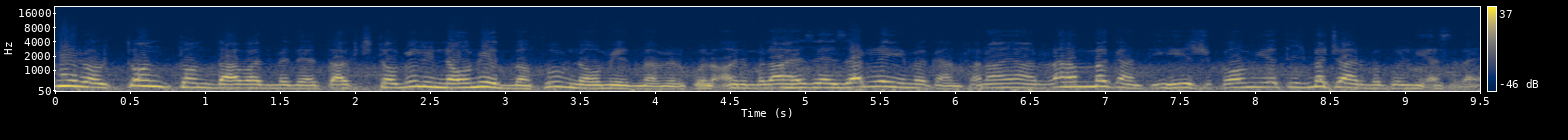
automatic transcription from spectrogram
یہ رو تن تن دعوت بدے تاک تو بلی نومید میں خوب نومید میں بالکل ان ملاحظہ ذرہ ہی مکان فنایان رحم مکان تی ہیش قومیتش مچار بکلی اصل ہے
